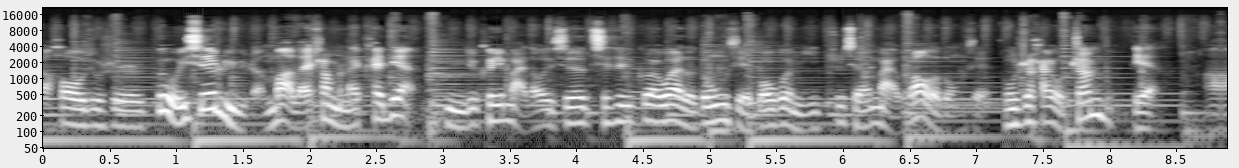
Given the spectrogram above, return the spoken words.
然后就是会有一些旅人吧来上面来开店，你就可以买到一些奇奇怪怪的东西，包括你之前买不到的东西，同时还有占卜店。啊，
